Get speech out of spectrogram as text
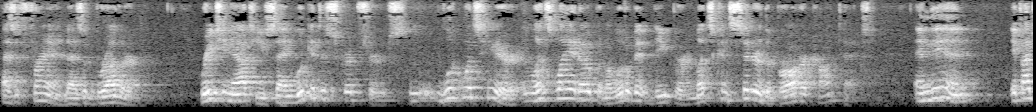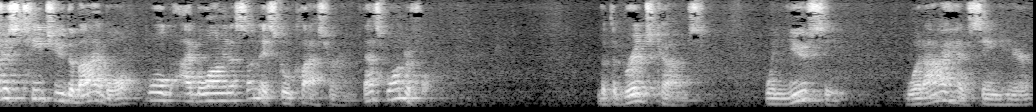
as a friend, as a brother, reaching out to you saying, look at the scriptures. Look what's here. Let's lay it open a little bit deeper and let's consider the broader context. And then, if I just teach you the Bible, well, I belong in a Sunday school classroom. That's wonderful. But the bridge comes when you see what I have seen here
